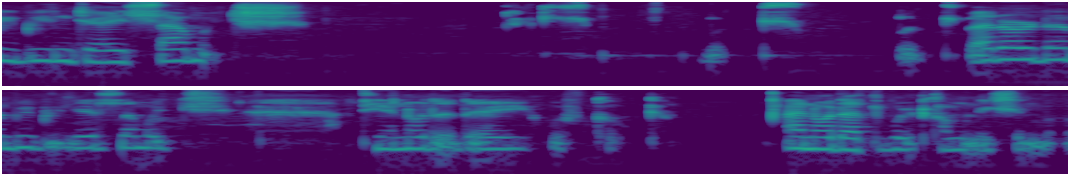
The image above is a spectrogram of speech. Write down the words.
PB and J sandwich. What's, what's better than PB and J sandwich? At the end of the day, with Coke. I know that's a weird combination, but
